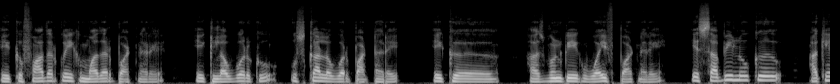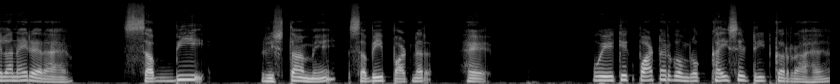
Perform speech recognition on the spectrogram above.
एक फादर को एक मदर पार्टनर है, एक लवर को उसका लवर पार्टनर है, एक हस्बैंड को एक वाइफ पार्टनर है, ये सभी लोग अकेला नहीं रह रहा है। सभी रिश्ता में सभी पार्टनर है। वो एक एक पार्टनर को हम लोग कैसे ट्रीट कर रहा है,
